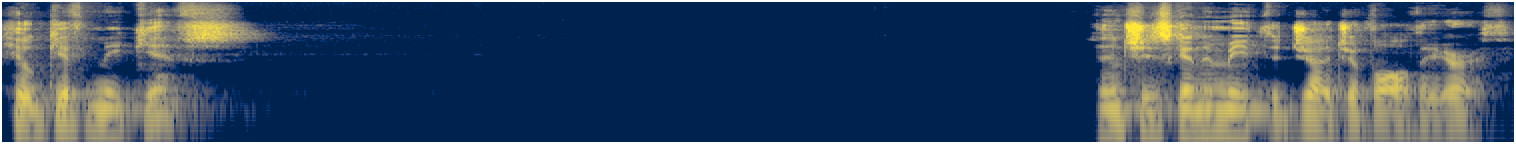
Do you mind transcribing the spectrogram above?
He'll give me gifts. Then she's going to meet the judge of all the earth,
